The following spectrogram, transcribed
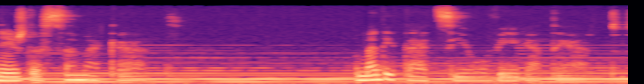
nyisd a szemeket, a meditáció véget ért.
